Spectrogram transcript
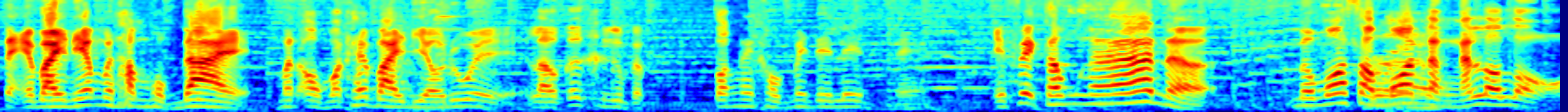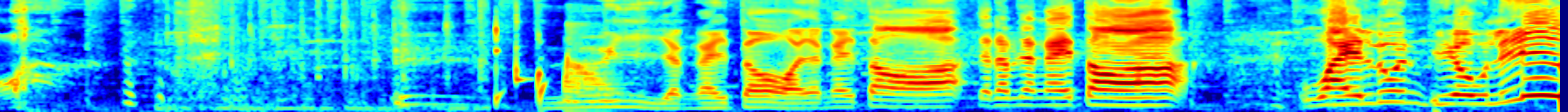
แต่ใบเนี้ยมันทำผมได้ มันออกมาแค่ใบเดียวด้วย เราก็คือแบบต้องให้เขาไม่ได้เล่นนะเอฟเฟกต์ทำงานอะ normal summon หลังนั้นหรอเฮ้ยยังไงต่อยังไงต่อ จะทำยังไงต่อ วัยรุ่นเพียวลี่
